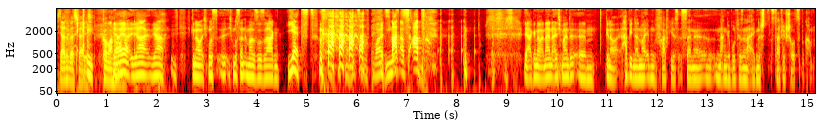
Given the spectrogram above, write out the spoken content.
Ich dachte, du wärst fertig. Komm, mach ja, ja, ja, ja, genau. Ich muss, ich muss dann immer so sagen, jetzt. Mats ab! Ja, genau. Nein, nein, ich meinte, ähm, genau, habe ihn dann mal eben gefragt, wie das ist, seine, ein Angebot für seine eigene Star Trek Show zu bekommen.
